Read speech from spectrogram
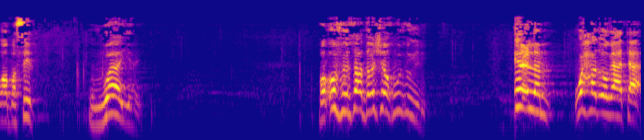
waa basiid. Waa yahay. Bal u fiirsa haddaba sheekhu wuxuu yidhi iclam waxaad ogaataa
